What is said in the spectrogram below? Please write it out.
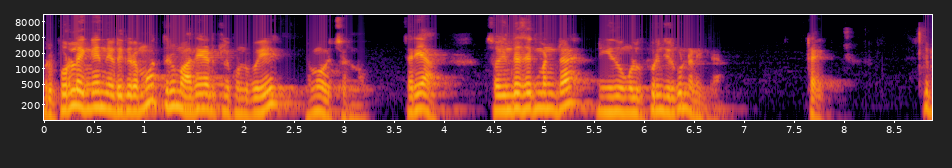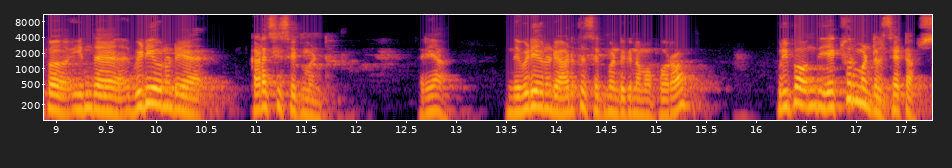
ஒரு பொருளை எங்கேருந்து எடுக்கிறோமோ திரும்ப அதே இடத்துல கொண்டு போய் நம்ம வச்சிடணும். சரியா? ஸோ இந்த செக்மெண்ட்டில் நீ இது உங்களுக்கு புரிஞ்சிருக்கும்னு நினைக்கிறேன். ரைட் இப்போ இந்த வீடியோனுடைய கடைசி செக்மெண்ட் சரியா? இந்த வீடியோனுடைய அடுத்த செக்மெண்ட்டுக்கு நம்ம போகிறோம் குறிப்பாக வந்து எக்ஸ்பெரிமெண்டல் செட்டப்ஸ்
